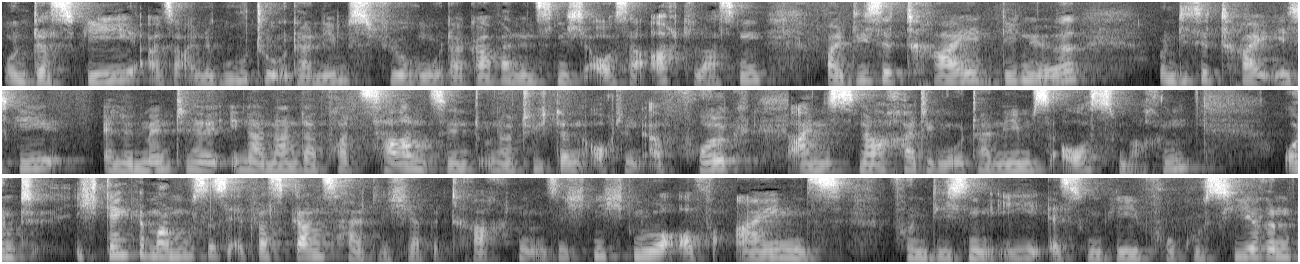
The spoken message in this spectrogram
und das G, also eine gute Unternehmensführung oder Governance nicht außer Acht lassen, weil diese drei Dinge und diese drei ESG-Elemente ineinander verzahnt sind und natürlich dann auch den Erfolg eines nachhaltigen Unternehmens ausmachen. Und ich denke, man muss es etwas ganzheitlicher betrachten und sich nicht nur auf eins von diesen E, S und G fokussieren,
